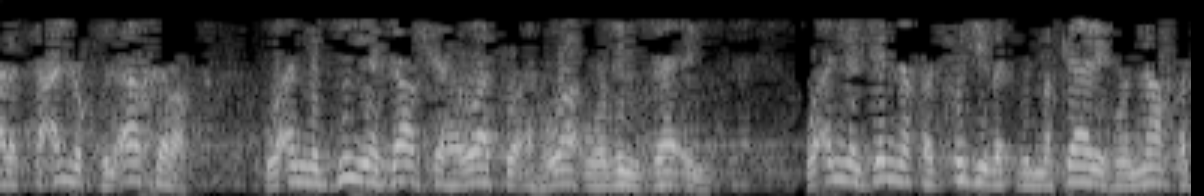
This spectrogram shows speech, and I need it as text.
على التعلق بالآخرة وأن الدنيا دار شهوات وأهواء وظل زائل وأن الجنة قد حجبت بالمكاره والنار قد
